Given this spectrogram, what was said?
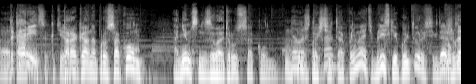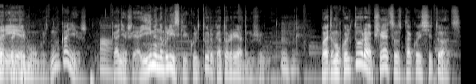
э, Да тар- корейцы, таракана прусаком, а немцы называют руссаком. Да вы что, Почти так. Понимаете, близкие культуры всегда Ну, живут Корея. таким образом. Ну, конечно. А. Конечно. А именно близкие культуры, которые рядом живут. Мгм. Поэтому культура общается вот в такой ситуации.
